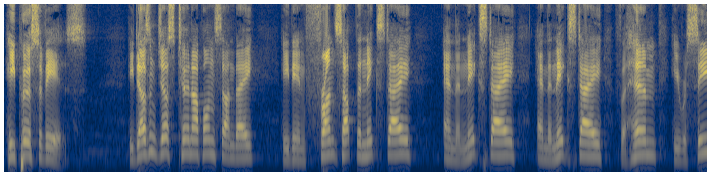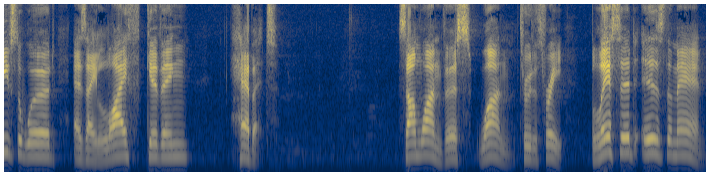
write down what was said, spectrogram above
he perseveres. He doesn't just turn up on Sunday, he then fronts up the next day and the next day and the next day. For him, he receives the word as a life giving habit. Psalm 1, verse 1 through to 3 Blessed is the man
